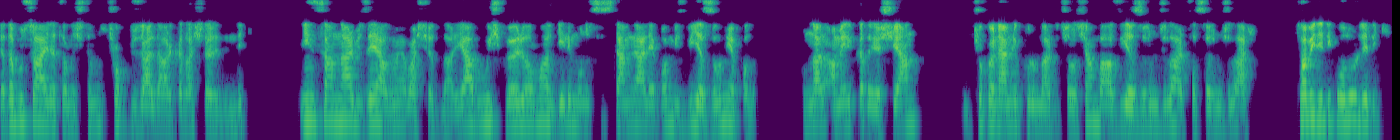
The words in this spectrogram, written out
ya da bu sayede tanıştığımız çok güzel de arkadaşlar edindik. İnsanlar bize yazmaya başladılar. Ya bu iş böyle olmaz gelin bunu sistemlerle yapalım biz bir yazılım yapalım. Bunlar Amerika'da yaşayan çok önemli kurumlarda çalışan bazı yazılımcılar, tasarımcılar. Tabii dedik olur dedik.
